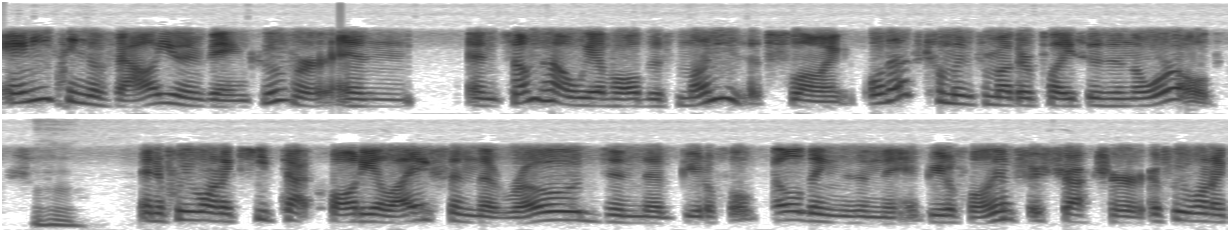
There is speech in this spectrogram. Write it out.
anything of value in Vancouver and and somehow we have all this money that's flowing. Well that's coming from other places in the world. Mm-hmm. And if we want to keep that quality of life and the roads and the beautiful buildings and the beautiful infrastructure, if we want to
